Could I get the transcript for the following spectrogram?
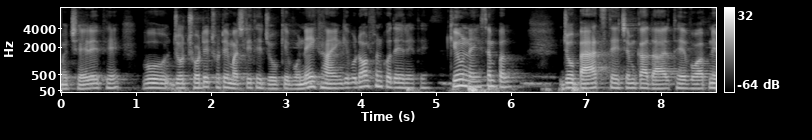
مچھیرے تھے وہ جو چھوٹے چھوٹے مچھلی تھے جو کہ وہ نہیں کھائیں گے وہ ڈولفن کو دے رہے تھے کیوں نہیں سمپل جو بیٹس تھے چمکا دار تھے وہ اپنے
